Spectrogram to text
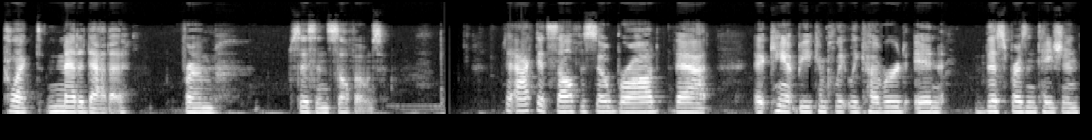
collect metadata from citizens' cell phones. The act itself is so broad that it can't be completely covered in this presentation.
